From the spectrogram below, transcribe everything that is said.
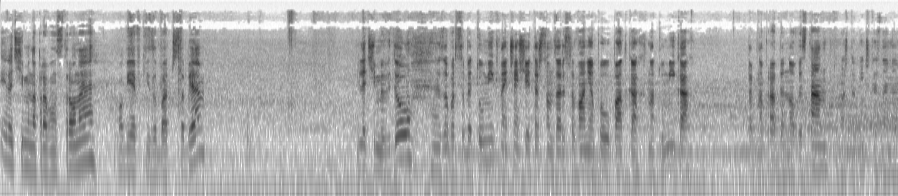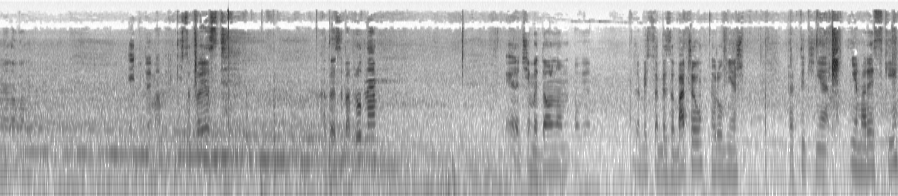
i lecimy na prawą stronę. Owiewki, zobacz sobie. I lecimy w dół. Zobacz sobie tłumik. Najczęściej też są zarysowania po upadkach na tłumikach. Tak naprawdę nowy stan. Tu masz tabliczkę znamionową. I tutaj mamy jakieś co to jest. A to jest chyba brudne. I lecimy dolną żebyś sobie zobaczył. Również praktycznie nie ma ryski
